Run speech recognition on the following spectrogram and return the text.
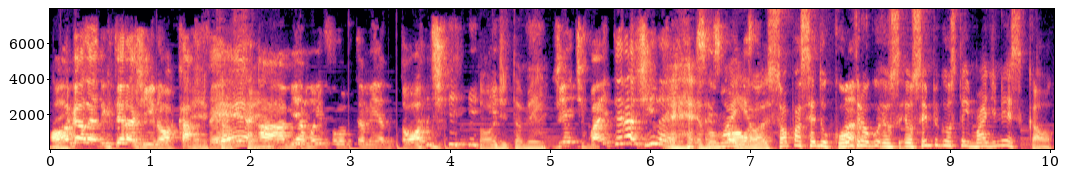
Ó, né? a galera interagindo, ó. Café, é, café, a minha mãe falou que também é Todd. Todd também. Gente, vai interagindo aí. É, vamos aí, ó. Só pra ser do contra, eu, eu, eu, sempre gostei mais de Nescau.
